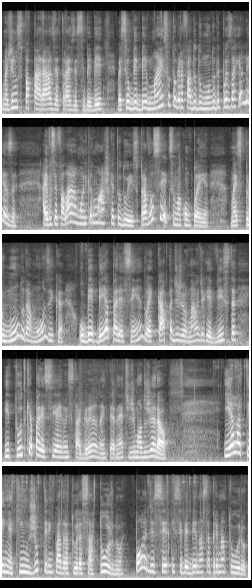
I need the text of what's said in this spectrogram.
imagina os paparazzi atrás desse bebê, vai ser o bebê mais fotografado do mundo depois da realeza. Aí você fala, ah, Mônica, eu não acho que é tudo isso. Para você que você não acompanha, mas para o mundo da música, o bebê aparecendo é capa de jornal e de revista e tudo que aparecia aí no Instagram, na internet de modo geral. E ela tem aqui um Júpiter em quadratura Saturno, pode ser que esse bebê nasça prematuro.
